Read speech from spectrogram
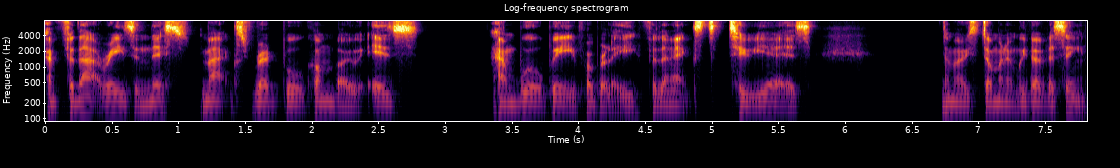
and for that reason, this Max Red Bull combo is and will be probably for the next two years the most dominant we've ever seen.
